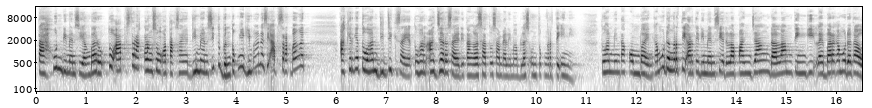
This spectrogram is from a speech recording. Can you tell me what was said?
tahun dimensi yang baru, tuh abstrak langsung otak saya. Dimensi itu bentuknya gimana sih? Abstrak banget. Akhirnya Tuhan didik saya, Tuhan ajar saya di tanggal 1 sampai 15 untuk ngerti ini. Tuhan minta combine. Kamu udah ngerti arti dimensi adalah panjang, dalam, tinggi, lebar, kamu udah tahu.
